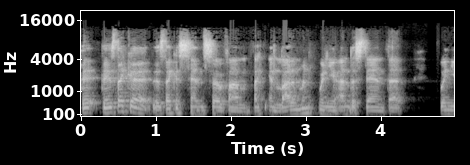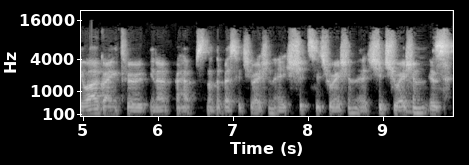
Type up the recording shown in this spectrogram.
there's like a there's like a sense of um like enlightenment when you understand that when you are going through, you know, perhaps not the best situation, a shit situation, a situation is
